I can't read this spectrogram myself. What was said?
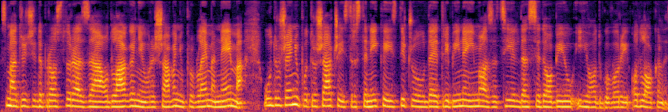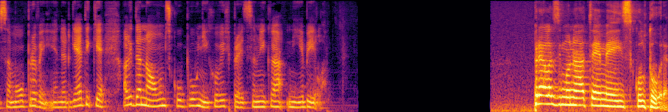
Smatrujući da prostora za odlaganje u rešavanju problema nema, u Udruženju potrošača iz Trstenika ističu da je tribina imala za cilj da se dobiju i odgovori od lokalne samouprave i energetike, ali da na ovom skupu njihovih predstavnika nije bilo. Prelazimo na teme iz kulture.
